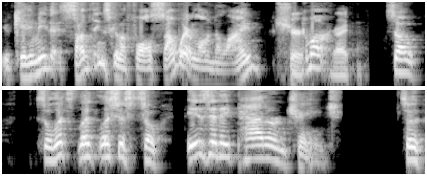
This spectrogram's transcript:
you're kidding me? That something's going to fall somewhere along the line. Sure. Come on. Right. So, so let's let, let's just. So, is it a pattern change? So,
